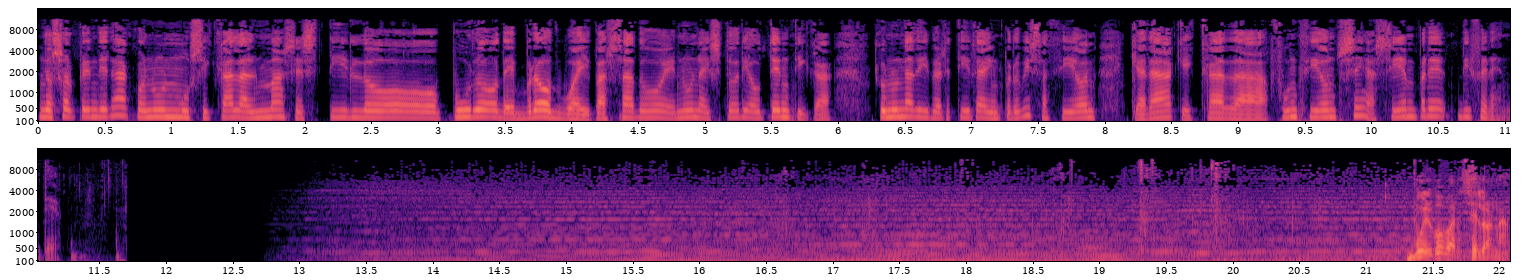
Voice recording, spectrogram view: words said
Nos sorprenderá con un musical al más estilo puro de Broadway, basado en una historia auténtica, con una divertida improvisación que hará que cada función sea siempre diferente. Vuelvo a Barcelona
